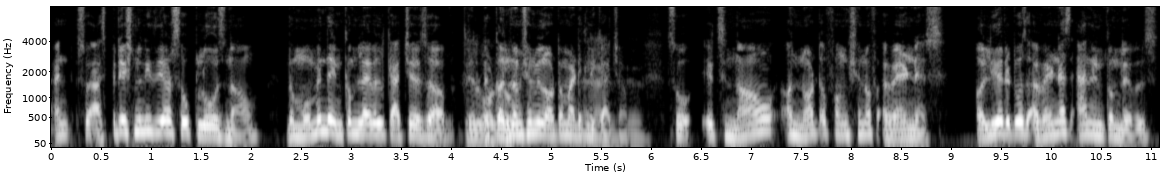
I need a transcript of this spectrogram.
And so aspirationally they are so close now. The moment the income level catches up They'll the want to- consumption will automatically Yeah, catch up. yeah. so it's now a, not a function of awareness earlier it was awareness and income levels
